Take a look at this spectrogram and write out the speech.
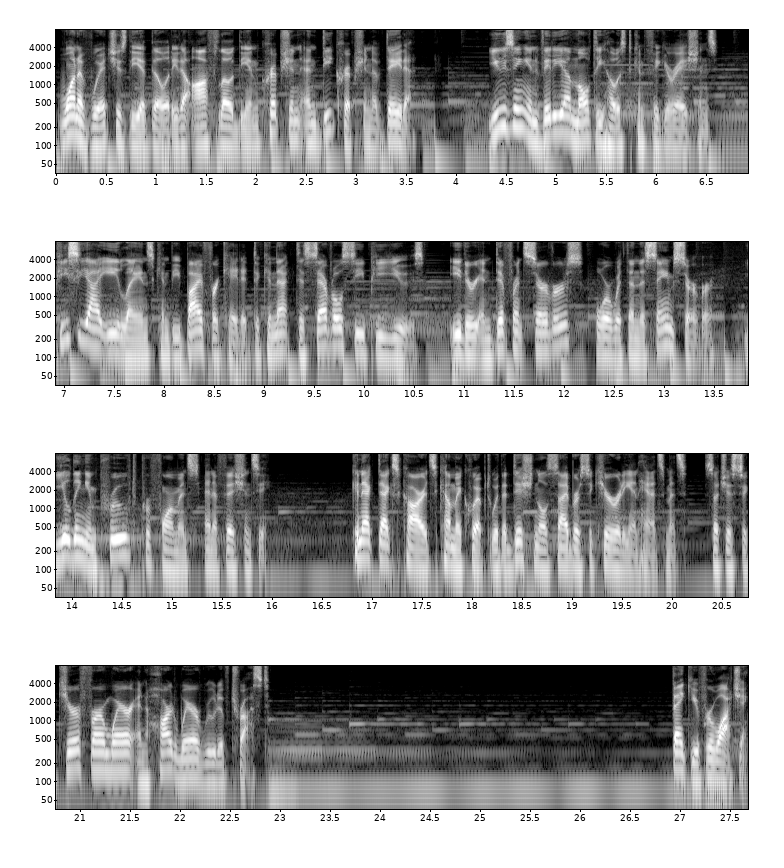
one of which is the ability to offload the encryption and decryption of data. Using NVIDIA multi-host configurations, PCIe lanes can be bifurcated to connect to several CPUs, either in different servers or within the same server, yielding improved performance and efficiency. ConnectX cards come equipped with additional cybersecurity enhancements, such as secure firmware and hardware root of trust. Thank you for watching.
